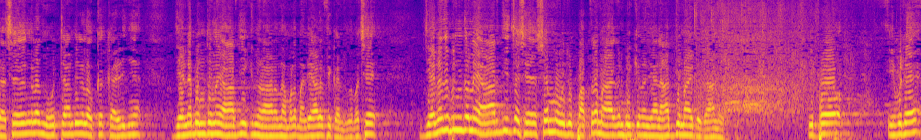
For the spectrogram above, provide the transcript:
ദശകങ്ങൾ നൂറ്റാണ്ടുകളൊക്കെ കഴിഞ്ഞ് ജനപിന്തുണ ആർജിക്കുന്നതാണ് നമ്മൾ മലയാളത്തിൽ കണ്ടത്. പക്ഷേ ജനപിന്തുണ ആർജിച്ച ശേഷം ഒരു പത്രം ആരംഭിക്കുന്നത് ഞാൻ ആദ്യമായിട്ട് കാണുക ഇപ്പോൾ ഇവിടെ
